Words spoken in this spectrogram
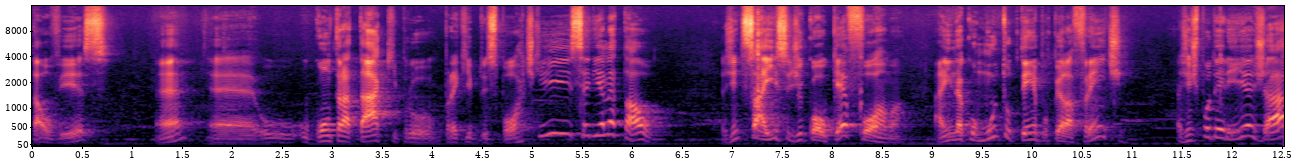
talvez, é, é, o, o contra-ataque para a equipe do esporte, que seria letal. A gente saísse de qualquer forma ainda com muito tempo pela frente, a gente poderia já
